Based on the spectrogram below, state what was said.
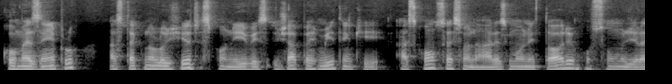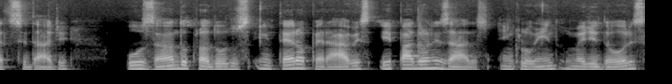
Como exemplo, as tecnologias disponíveis já permitem que as concessionárias monitorem o consumo de eletricidade usando produtos interoperáveis e padronizados, incluindo medidores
